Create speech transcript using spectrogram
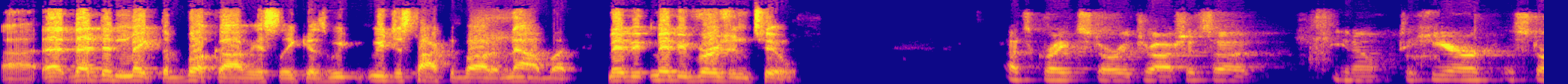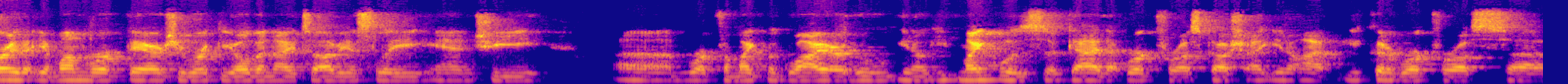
uh, that that didn't make the book obviously because we we just talked about it now, but maybe maybe version two. That's great story, Josh. It's a you know to hear the story that your mom worked there. She worked the overnights, obviously, and she um, worked for Mike McGuire, who you know he, Mike was a guy that worked for us. Gosh, I, you know I, he could have worked for us uh,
